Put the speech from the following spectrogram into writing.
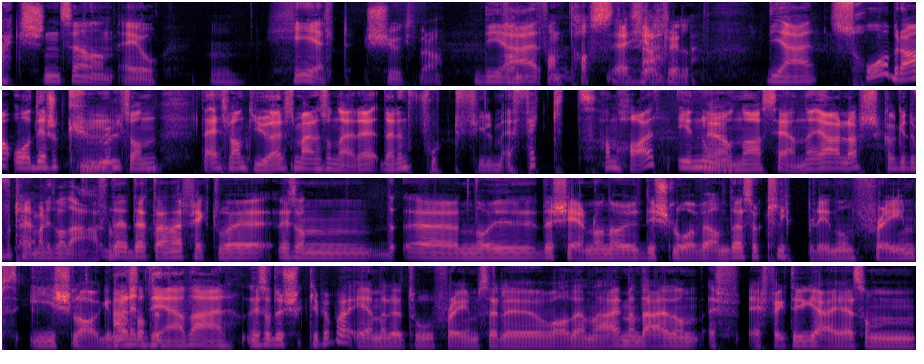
actionscenene er jo helt sjukt bra. De Sånn er, fantastisk. Det er helt ville. de er så bra, og de er så kul Mm. sånn Det er et eller annet gjør som er en sånn der, Det er en fortfilmeffekt han har i noen av scenene. Ja, Lars, kan ikke du fortelle meg litt hva det er for Det, noe? dette er en effekt hvor liksom, øh, når det skjer noe når de slår hverandre, så klipper de noen frames i slagene. Er det så det det er? liksom, du klipper bare én eller to frames, eller hva den er, men det er en eff effektiv greie som,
